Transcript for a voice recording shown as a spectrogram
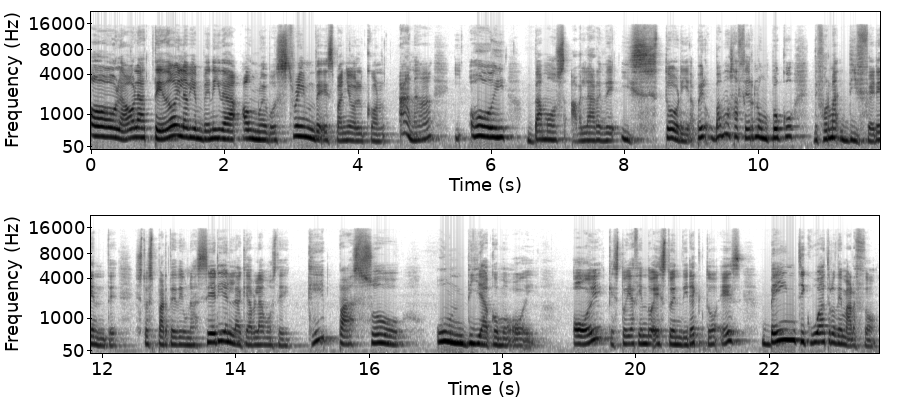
Hola, hola, te doy la bienvenida a un nuevo stream de español con Ana y hoy vamos a hablar de historia, pero vamos a hacerlo un poco de forma diferente. Esto es parte de una serie en la que hablamos de qué pasó un día como hoy. Hoy, que estoy haciendo esto en directo, es 24 de marzo.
